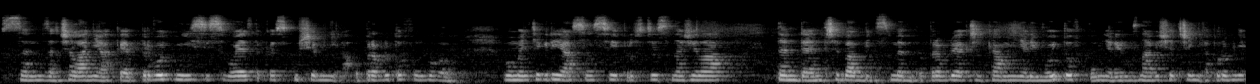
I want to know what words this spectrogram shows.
jsem začala nějaké prvotní si svoje takové zkušební a opravdu to fungovalo. V momentě, kdy já jsem si prostě snažila ten den, třeba být jsme opravdu, jak říkám, měli Vojtovku, měli různá vyšetření a podobně,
